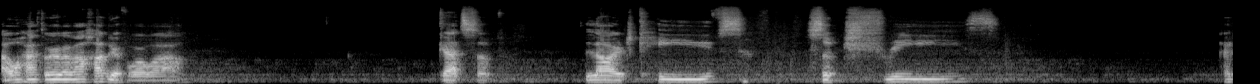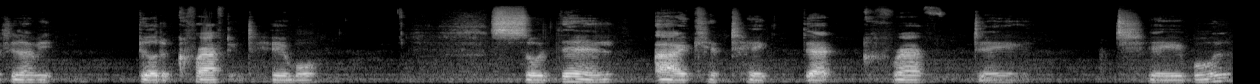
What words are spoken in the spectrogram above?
I won't have to worry about hunger for a while. Got some large caves, some trees. Actually, let me build a crafting table. So then I can take that crafting table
